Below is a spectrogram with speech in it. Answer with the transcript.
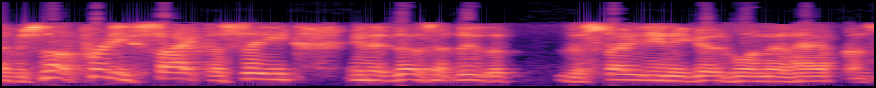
if it's not a pretty sight to see and it doesn't do the, the state any good when that happens.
